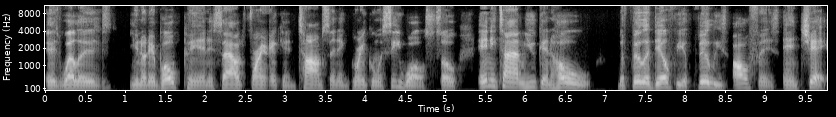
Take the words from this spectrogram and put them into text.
as well as you know their bullpen and Saalfrank and Thompson and Ginkel and Sewald. So anytime you can hold the Philadelphia Phillies offense in check,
